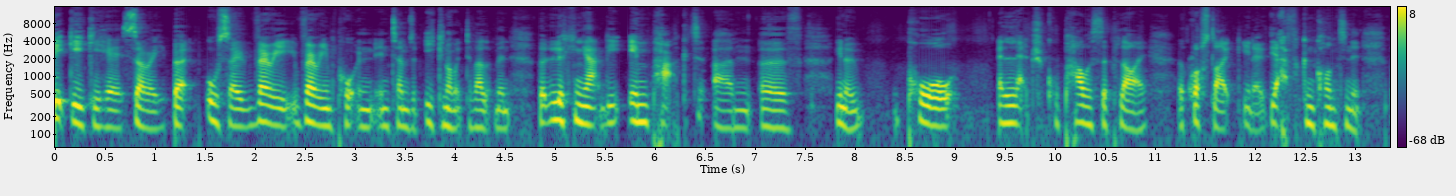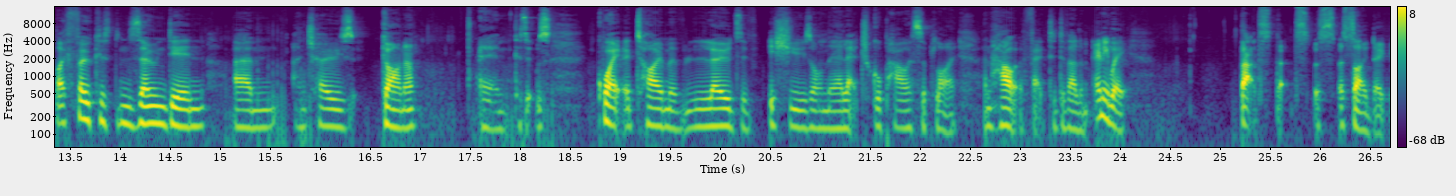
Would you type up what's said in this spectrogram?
bit geeky here, sorry, but also very, very important in terms of economic development. But looking at the impact um, of, you know, poor electrical power supply across like you know the African continent. But I focused and zoned in um, and chose Ghana because um, it was quite a time of loads of issues on the electrical power supply and how it affected development. Anyway, that's that's a, a side note,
